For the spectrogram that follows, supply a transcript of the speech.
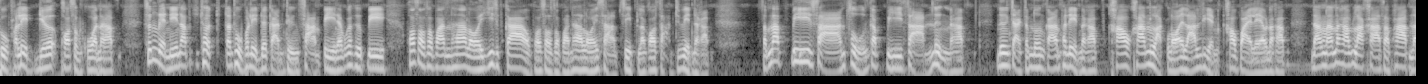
ถูกผลิตเยอะพอสมควรนะครับ ซึ่งเหรียญนี้นะจะจะถูกผลิตด้วยกันถึง 3 ปีนะก็คือปี พศ 2529 พศ 2530 แล้วก็ 31 นะครับสำหรับปี 30 กับปี 31 นะครับ เนื่องจากจำนวนการผลิตนะครับ เข้าขั้นหลักร้อยล้านเหรียญเข้าไปแล้วนะครับ ดังนั้นนะครับ ราคาสภาพณ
